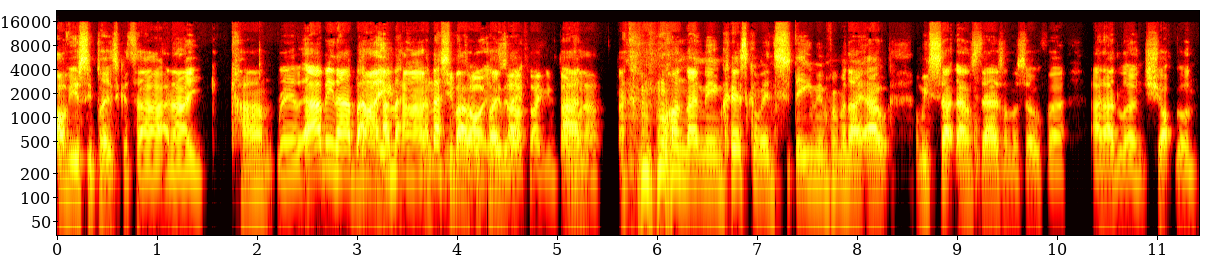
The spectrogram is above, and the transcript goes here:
obviously plays guitar, and I can't really. I mean, I, Nah, I, you I. I mess You've about and play with it. Like you've done And- well. And one night, me and Chris come in steaming from a night out, and we sat downstairs on the sofa, and I'd learned "Shotgun"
